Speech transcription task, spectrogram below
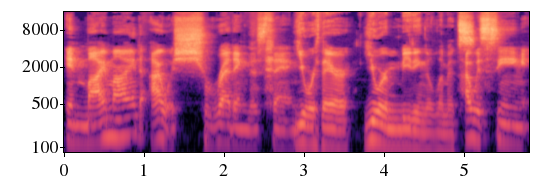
in my mind, I was shredding this thing. You were there. You were meeting the limits. I was seeing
